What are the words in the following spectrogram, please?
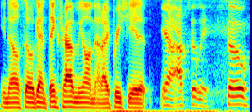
you know. So again, thanks for having me on, Matt. I appreciate it. Yeah, absolutely. So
